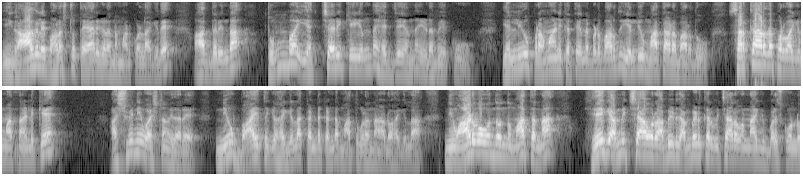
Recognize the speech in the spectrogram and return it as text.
ಈಗಾಗಲೇ ಬಹಳಷ್ಟು ತಯಾರಿಗಳನ್ನು ಮಾಡಿಕೊಳ್ಳಲಾಗಿದೆ. ಆದ್ದರಿಂದ ತುಂಬ ಎಚ್ಚರಿಕೆಯಿಂದ ಹೆಜ್ಜೆಯನ್ನು ಇಡಬೇಕು. ಎಲ್ಲಿಯೂ ಪ್ರಾಮಾಣಿಕತೆಯನ್ನು ಬಿಡಬಾರದು, ಎಲ್ಲಿಯೂ ಮಾತಾಡಬಾರದು. ಸರ್ಕಾರದ ಪರವಾಗಿ ಮಾತನಾಡಲಿಕ್ಕೆ ಅಶ್ವಿನಿ ವೈಷ್ಣವ್ ಇದ್ದಾರೆ ನೀವು ಬಾಯಿ ತೆಗೆಯೋ ಹಾಗಿಲ್ಲ, ಕಂಡ ಕಂಡ ಮಾತುಗಳನ್ನು ಆಡೋ ಹಾಗಿಲ್ಲ. ನೀವು ಆಡುವ ಒಂದೊಂದು ಮಾತನ್ನು ಹೇಗೆ ಅಮಿತ್ ಶಾ ಅವರು ಅಬಿಡ್, ಅಂಬೇಡ್ಕರ್ ವಿಚಾರವನ್ನಾಗಿ ಬಳಸ್ಕೊಂಡು,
